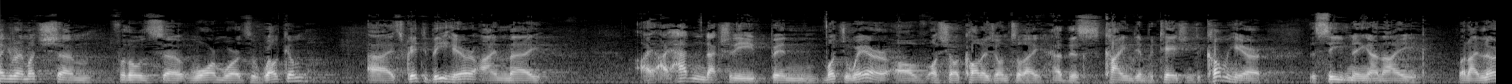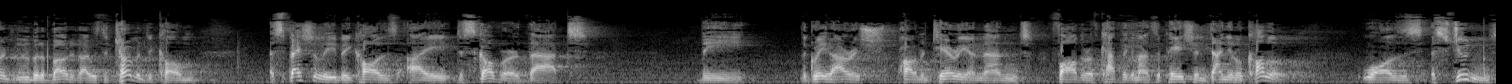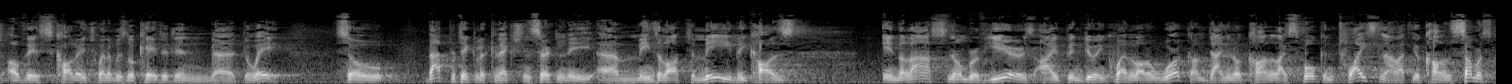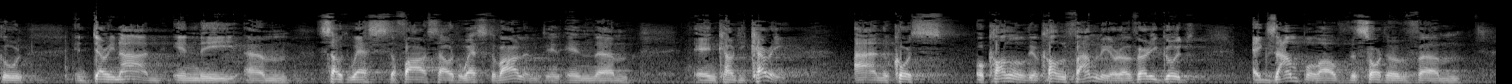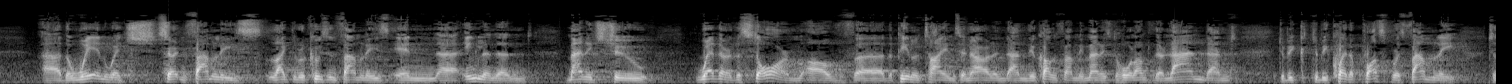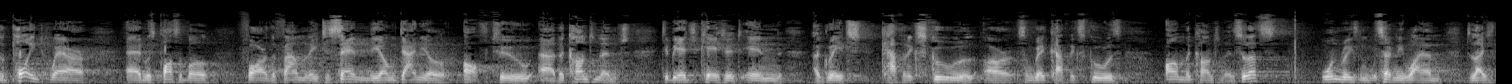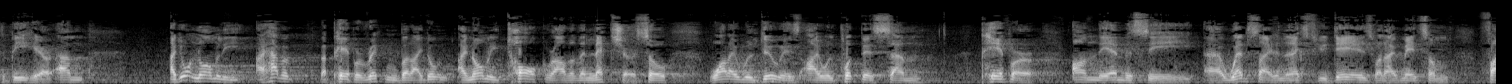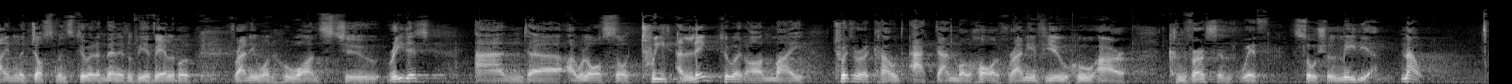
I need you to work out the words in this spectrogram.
Thank you very much um, for those uh, warm words of welcome. Uh, it's great to be here. I'm, uh, I, I, hadn't actually been much aware of Ushaw College until I had this kind invitation to come here this evening, and I, when I learned a little bit about it, I was determined to come, especially because I discovered that the, the great Irish parliamentarian and father of Catholic emancipation, Daniel O'Connell, was a student of this college when it was located in uh, Douay. So that particular connection certainly um, means a lot to me because in the last number of years I've been doing quite a lot of work on Daniel O'Connell. I've spoken twice now at the O'Connell Summer School in Derrynane in the um, southwest, the far southwest of Ireland in, in, um, in County Kerry. And of course, O'Connell, the O'Connell family, are a very good example of the sort of um, uh, the way in which certain families, like the recusant families in uh, England, and managed to weather the storm of uh, the penal times in Ireland, and the O'Connell family managed to hold on to their land and to be, to be quite a prosperous family to the point where uh, it was possible for the family to send the young Daniel off to uh, the continent to be educated in a great Catholic school or some great Catholic schools on the continent. So that's one reason, certainly, why I'm delighted to be here. Um, I don't normally, I have a, a, paper written, but I don't, I normally talk rather than lecture. So what I will do is I will put this um, paper on the embassy uh, website in the next few days when I've made some final adjustments to it, and then it'll be available for anyone who wants to read it. And uh, I will also tweet a link to it on my Twitter account at Dan Mulhall for any of you who are conversant with social media. Now,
